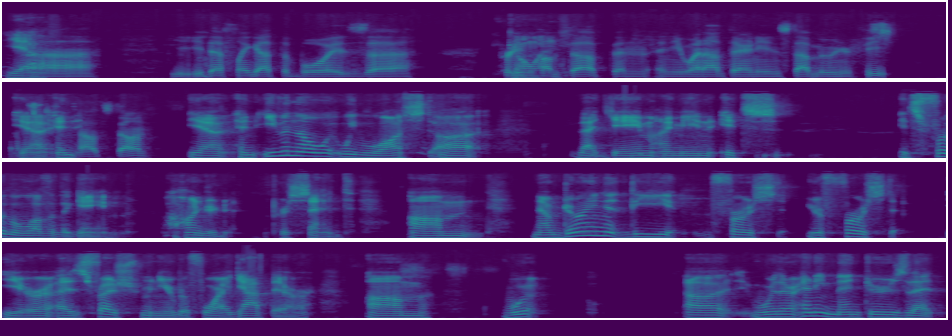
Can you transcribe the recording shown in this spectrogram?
Yeah. Uh, you, you, definitely got the boys uh, pretty Going. pumped up, and, and you went out there and you didn't stop moving your feet. That's, yeah. And how it's done. Yeah. And even though we lost uh, that game, I mean, it's it's for the love of the game, a hundred percent. Um, now, during the first your first year as freshman year before I got there, um, were uh, were there any mentors that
